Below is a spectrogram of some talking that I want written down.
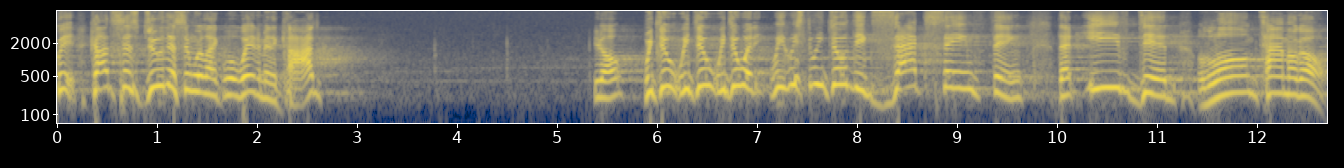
We, god says do this and we're like well wait a minute god you know, we do, we do, we do what we, we, we do the exact same thing that Eve did long time ago.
